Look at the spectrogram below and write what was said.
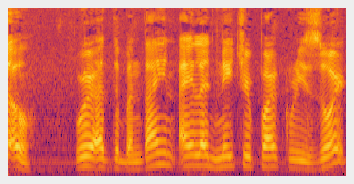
So, we're at the Bantayan Island Nature Park Resort,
